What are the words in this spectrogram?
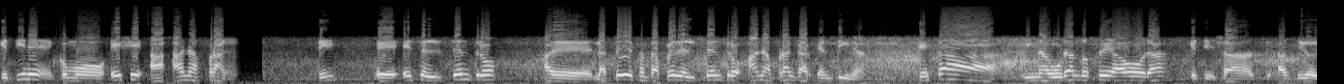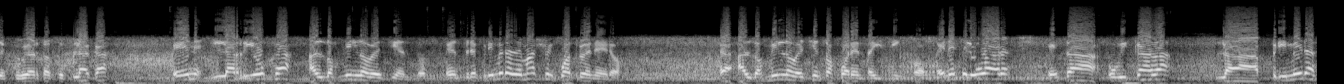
que tiene como eje a Ana Frank. ¿sí? Eh, es el centro, eh, la sede de Santa Fe del centro Ana Frank Argentina, que está inaugurándose ahora, que ya ha sido descubierta su placa, en La Rioja al 2900, entre 1 de mayo y 4 de enero eh, al 2945. En este lugar está ubicada la primera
